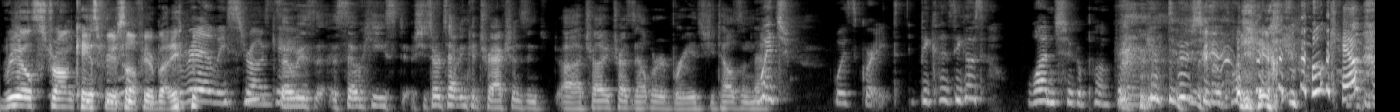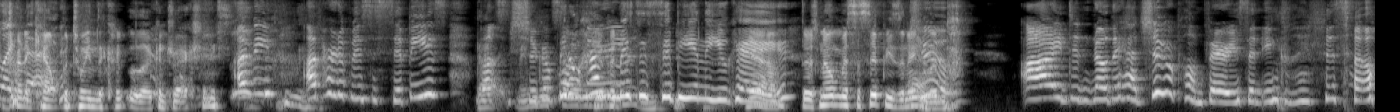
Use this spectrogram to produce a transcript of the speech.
real strong case for yourself here, buddy. really strong case. So he's so he's she starts having contractions and uh, Charlie tries to help her breathe. She tells him that Which was great because he goes one sugar plum thing, two sugar plum thing. Who counts like Trying that. to count between the, the contractions. I mean, I've heard of Mississippi's, but That's- maybe sugar that's We don't have Yeah, Mississippi in the UK. Yeah, there's no Mississippi's in True. England. I didn't know they had sugar plum fairies in England, so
